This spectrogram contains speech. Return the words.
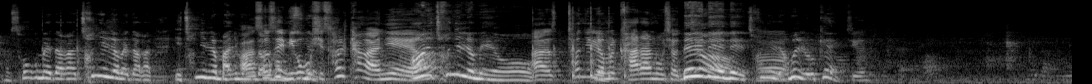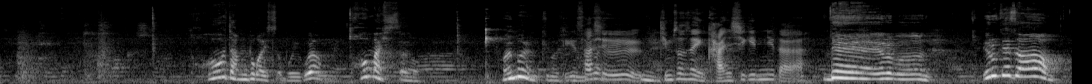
한번 소금에다가 천일염에다가 이 천일염 많이 아, 먹는다고 선생님 이거 혹시 설탕 아니에요? 아니 천일염이에요. 아, 천일염을 갈아 놓으셨죠? 네네네 천일염을 이렇게 어, 지금 더 당도가 있어 보이고요. 더 맛있어요. 얼마나 이렇게 맛있는지. 이게 사실 음. 김 선생님 간식입니다. 네, 여러분. 이렇게 해서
